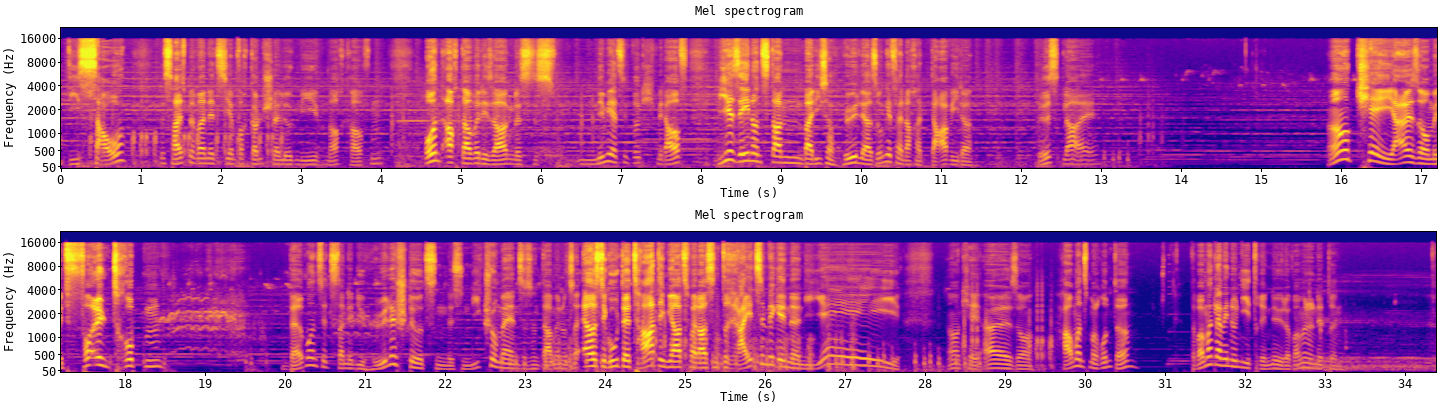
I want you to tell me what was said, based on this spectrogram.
Die Sau. Das heißt, wir werden jetzt die einfach ganz schnell irgendwie nachkaufen. Und auch da würde ich sagen, das, das nehme ich jetzt nicht wirklich mit auf. Wir sehen uns dann bei dieser Höhle, also ungefähr nachher da wieder. Bis gleich. Okay, also mit vollen Truppen werden wir uns jetzt dann in die Höhle stürzen des Necromancers und damit unsere erste gute Tat im Jahr 2013 beginnen. Yay! Okay, also, hauen wir uns mal runter. Da waren wir glaube ich noch nie drin. Nö, da waren wir noch nicht drin.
